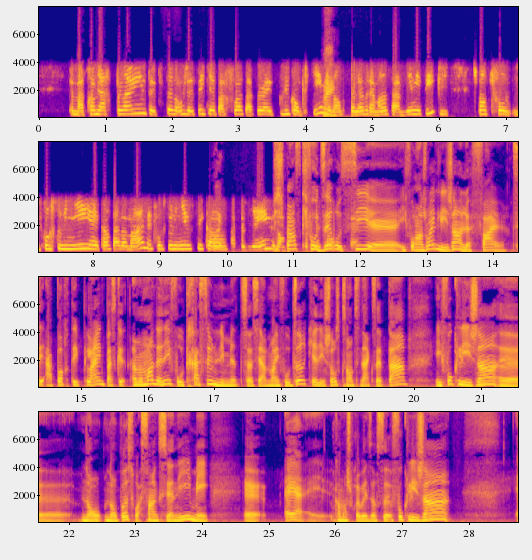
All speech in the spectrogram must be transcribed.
ma première plainte, tout ça. Donc, je sais que parfois, ça peut être plus compliqué, mais dans ce cas-là, vraiment, ça a bien été. Puis, je pense qu'il faut, il faut le souligner quand ça va mal, mais il faut le souligner aussi quand ça va bien. Puis je pense qu'il faut dire aussi, euh, il faut enjoindre les gens à le faire, tu sais, à porter plainte, parce qu'à un moment donné, il faut tracer une limite socialement. Il faut dire qu'il y a des choses qui sont inacceptables. Il faut que les gens, euh, non, non pas soient sanctionnés, mais euh, comment je pourrais bien dire ça? Il faut que les gens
